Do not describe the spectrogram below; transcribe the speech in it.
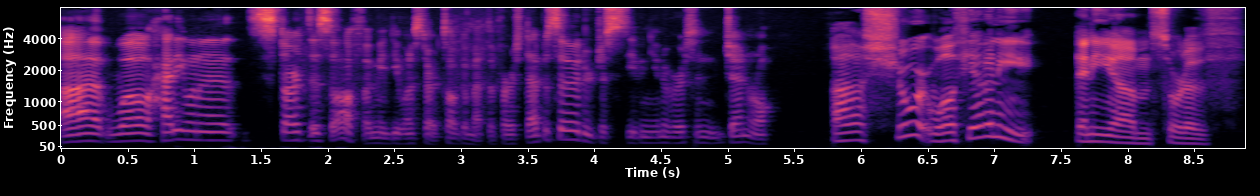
Uh, well, how do you want to start this off? I mean, do you want to start talking about the first episode or just Steven Universe in general? Uh sure. Well, if you have any any um sort of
